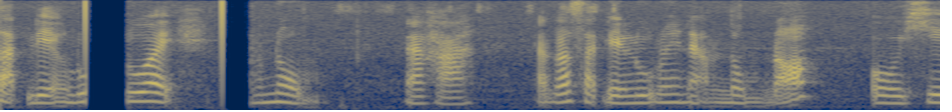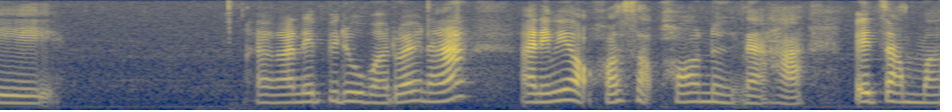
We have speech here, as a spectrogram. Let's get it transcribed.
สัตว์เลี้ยงลูกด้วยน้ำนมนะคะ แล้วก็สัตว์เลี้ยงลูกด้วยน้ำนมเนาะโอเคดังนั้นนี่ไปดูมาด้วยนะ อันนี้ไม่ออกข้อสอบข้อหนึ่งนะคะ ไปจำมา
